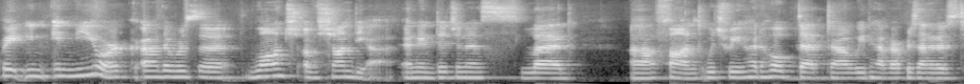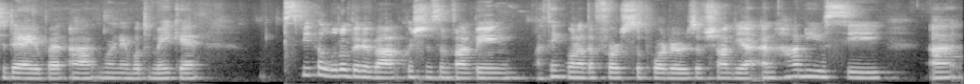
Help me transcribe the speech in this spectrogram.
Great. In, in New York, uh, there was a launch of Shandia, an indigenous led uh, fund, which we had hoped that uh, we'd have representatives today, but uh, weren't able to make it. Speak a little bit about Christensen Fund being, I think, one of the first supporters of Shandia, and how do you see uh,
